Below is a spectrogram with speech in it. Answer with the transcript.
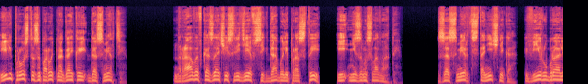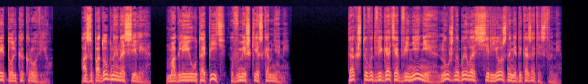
или просто запороть нагайкой до смерти. Нравы в казачьей среде всегда были просты и незамысловаты. За смерть станичника виру брали только кровью, а за подобное насилие могли и утопить в мешке с камнями. Так что выдвигать обвинение нужно было с серьезными доказательствами.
